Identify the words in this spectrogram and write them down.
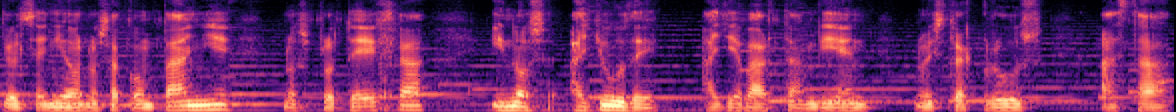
Que el Señor nos acompañe, nos proteja y nos ayude a llevar también nuestra cruz hasta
